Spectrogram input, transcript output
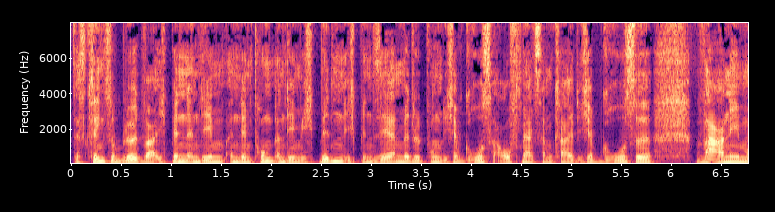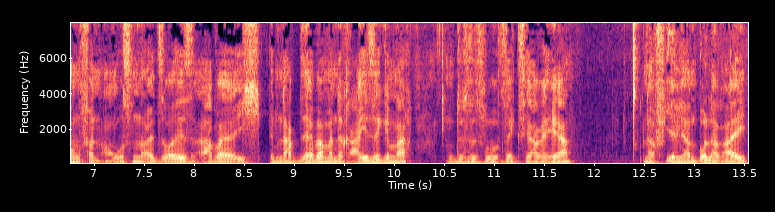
das klingt so blöd, weil ich bin in dem, in dem Punkt, an dem ich bin, ich bin sehr im Mittelpunkt, ich habe große Aufmerksamkeit, ich habe große Wahrnehmung von außen als solches, aber ich bin, habe selber mal eine Reise gemacht und das ist so sechs Jahre her nach vier Jahren Bullerei,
